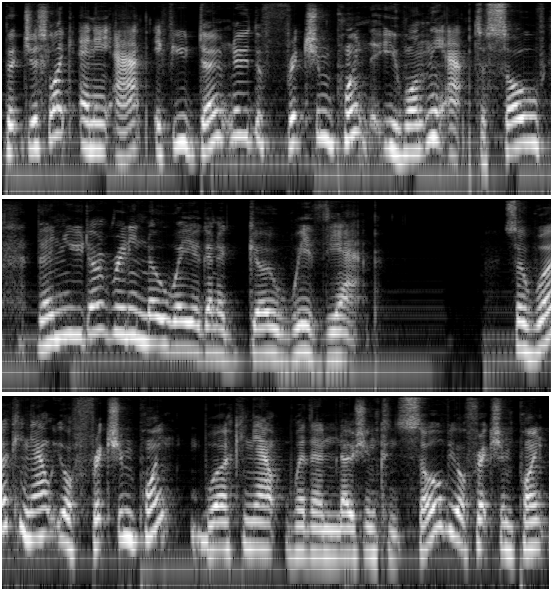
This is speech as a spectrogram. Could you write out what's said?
But just like any app, if you don't know the friction point that you want the app to solve, then you don't really know where you're going to go with the app. So, working out your friction point, working out whether Notion can solve your friction point,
